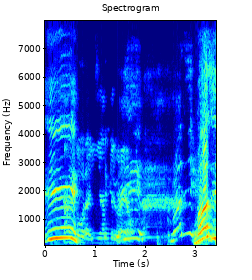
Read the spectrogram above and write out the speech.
ええ。マジ？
